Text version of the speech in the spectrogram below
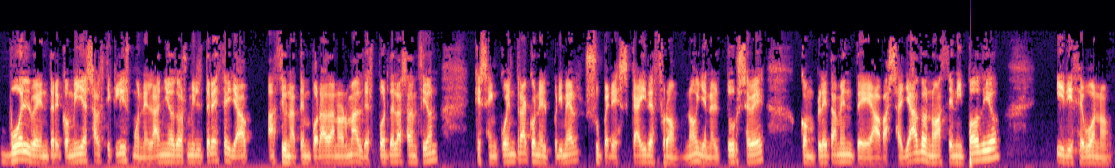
vuelve, entre comillas, al ciclismo en el año 2013, ya hace una temporada normal después de la sanción, que se encuentra con el primer Super Sky de From, ¿no? Y en el Tour se ve completamente avasallado, no hace ni podio, y dice, bueno,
